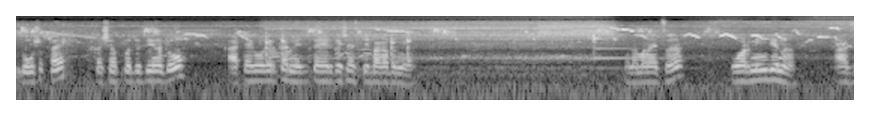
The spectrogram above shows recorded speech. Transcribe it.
बघू शकताय कशा पद्धतीने तो अटॅक वगैरे करण्याची तयारी कशी असते बघा तुम्ही. त्याला म्हणायचं वॉर्निंग देणं. आज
